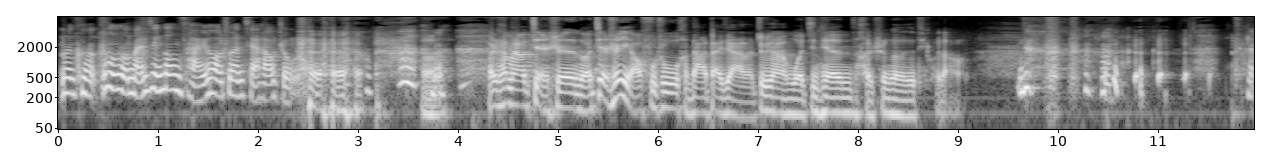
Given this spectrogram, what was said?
那可 那男性更惨，又要赚钱，还要整容。嗯，而且他们还要健身，对吧？健身也要付出很大的代价的。就像我今天很深刻的就体会到了。对。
